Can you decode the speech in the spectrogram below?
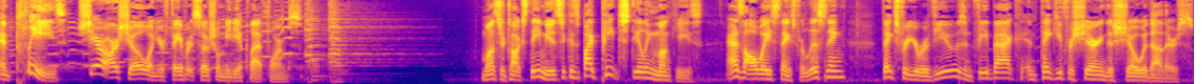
And please share our show on your favorite social media platforms. Monster Talk's theme music is by Pete Stealing Monkeys. As always, thanks for listening. Thanks for your reviews and feedback, and thank you for sharing this show with others.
